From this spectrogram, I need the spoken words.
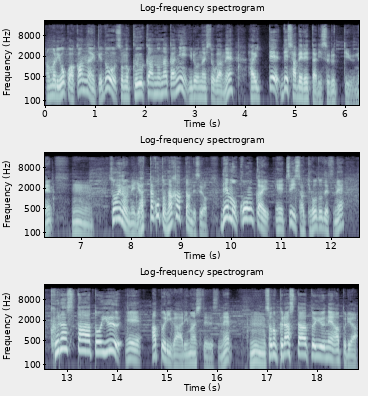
あんまりよくわかんないけど、その空間の中にいろんな人がね、入って、で喋れたりするっていうね。うん。そういうのをね、やったことなかったんですよ。でも今回、えー、つい先ほどですね、クラスターという、えー、アプリがありましてですね。うん、そのクラスターというね、アプリは、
